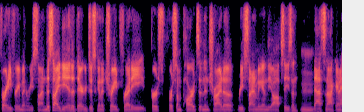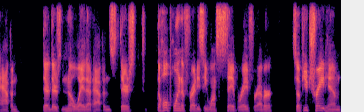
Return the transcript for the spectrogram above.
Freddie Freeman re-signed. This idea that they're just going to trade Freddie for for some parts and then try to re-sign him again in the offseason, mm. that's not going to happen. There, there's no way that happens. There's the whole point of Freddie's he wants to stay a Brave forever. So if you trade him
